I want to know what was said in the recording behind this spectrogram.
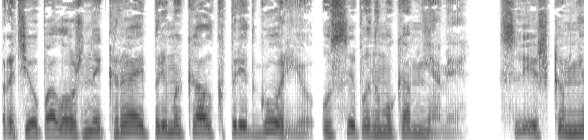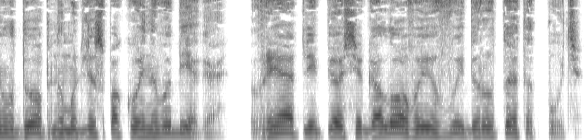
Противоположный край примыкал к предгорью, усыпанному камнями. Слишком неудобному для спокойного бега. Вряд ли пёсеголовые выберут этот путь.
